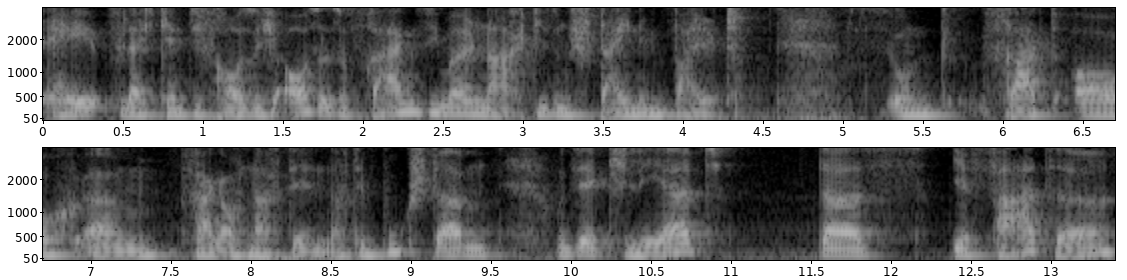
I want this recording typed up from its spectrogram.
hey, vielleicht kennt die Frau sich aus, also fragen Sie mal nach diesem Stein im Wald. Und fragt auch, ähm, fragen auch nach den, nach den Buchstaben. Und sie erklärt, dass ihr Vater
